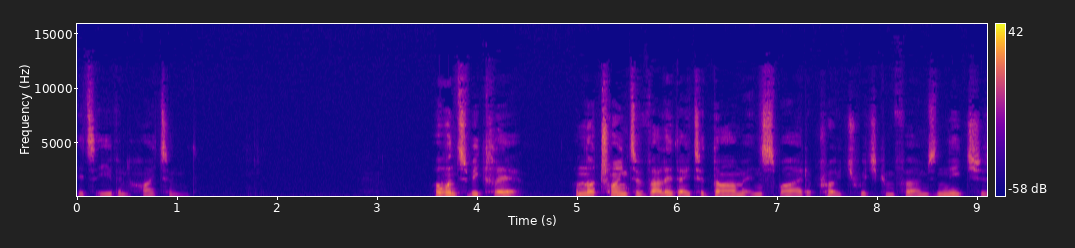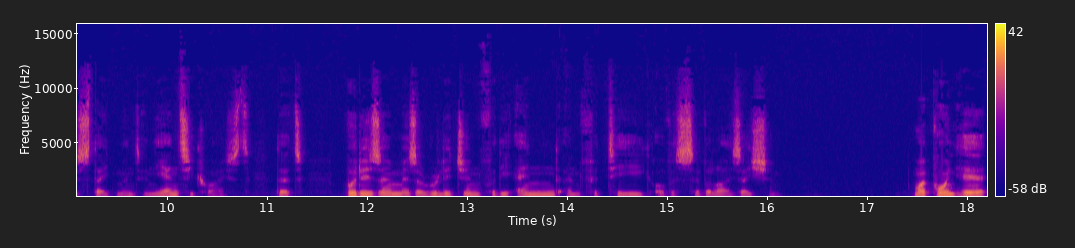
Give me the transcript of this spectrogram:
it's even heightened. I want to be clear. I'm not trying to validate a Dharma inspired approach which confirms Nietzsche's statement in The Antichrist that Buddhism is a religion for the end and fatigue of a civilization. My point here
